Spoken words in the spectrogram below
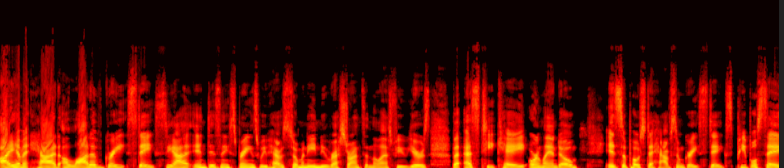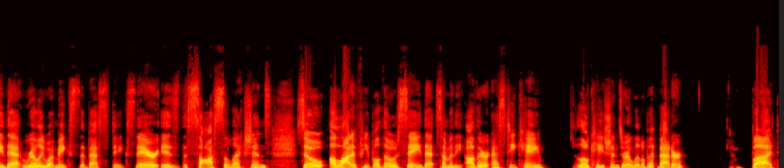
I haven't had a lot of great steaks yet in Disney Springs. We've had so many new restaurants in the last few years, but STK Orlando is supposed to have some great steaks. People say that really what makes the best steaks there is the sauce selections. So a lot of people though say that some of the other STK locations are a little bit better, but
